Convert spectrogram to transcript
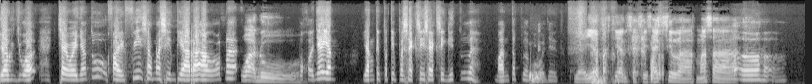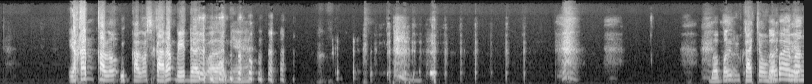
yang jual ceweknya tuh Five sama Sintiara Alona. waduh Pokoknya yang yang tipe-tipe seksi-seksi gitulah. Mantep lah pokoknya itu. ya iya pasti yang seksi seksi lah masa Heeh, heeh. Ya kan kalau kalau sekarang beda jualannya. bapak Aduh, kacau bapak banget. emang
